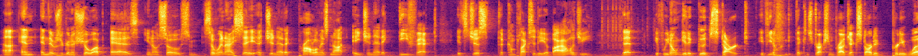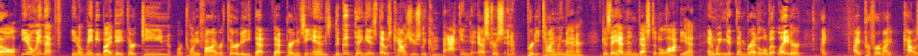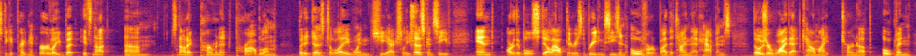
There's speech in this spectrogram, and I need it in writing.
Uh, and and those are going to show up as you know so some, so when I say a genetic problem, it's not a genetic defect. It's just the complexity of biology that if we don't get a good start, if you don't get the construction project started pretty well, you know, in that, you know, maybe by day 13 or 25 or 30, that, that pregnancy ends. The good thing is those cows usually come back into estrus in a pretty timely manner because they hadn't invested a lot yet. And we can get them bred a little bit later. I, I prefer my cows to get pregnant early, but it's not, um, it's not a permanent problem, but it does delay when she actually does conceive. And are the bulls still out there? Is the breeding season over by the time that happens? Those are why that cow might turn up open.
